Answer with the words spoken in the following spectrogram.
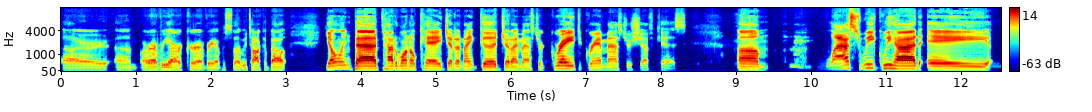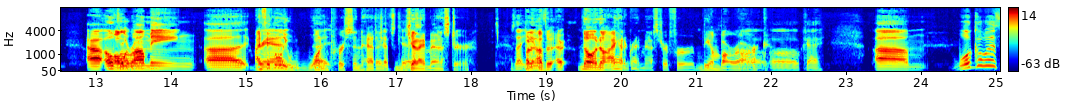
or um, or every arc, or every episode that we talk about. yelling bad, Padawan okay, Jedi Knight good, Jedi Master great, Grandmaster Chef kiss. Um, last week we had a uh, overwhelming. Uh, I think only one person had a Jedi Master. Was that But you? other uh, no, no, I had a Grandmaster for the Umbara arc. Oh, oh, okay. Um, we'll go with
